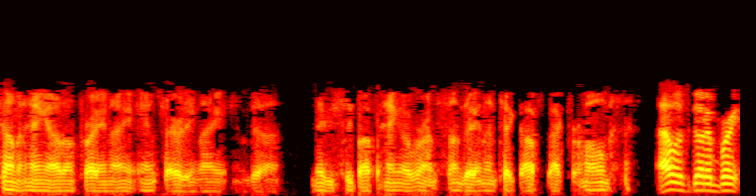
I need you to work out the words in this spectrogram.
come and hang out on Friday night and Saturday night, and uh, maybe sleep off a hangover on Sunday, and then take off back for home. I was gonna bring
